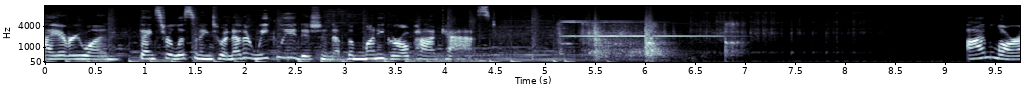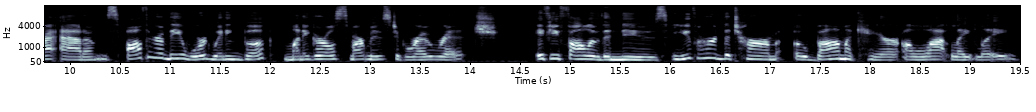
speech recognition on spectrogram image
Hi, everyone. Thanks for listening to another weekly edition of the Money Girl Podcast. I'm Laura Adams, author of the award winning book, Money Girl Smart Moves to Grow Rich. If you follow the news, you've heard the term Obamacare a lot lately.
